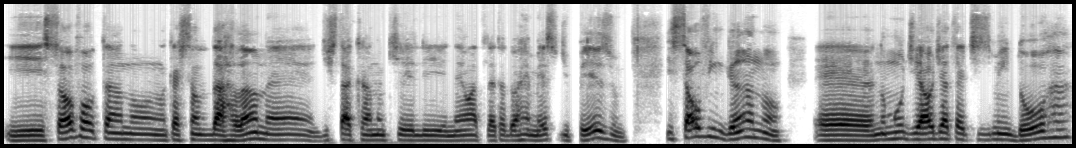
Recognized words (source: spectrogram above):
E só voltando na questão do Darlan, né, destacando que ele né, é um atleta do arremesso de peso, e salvo engano, é, no Mundial de Atletismo em Doha,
